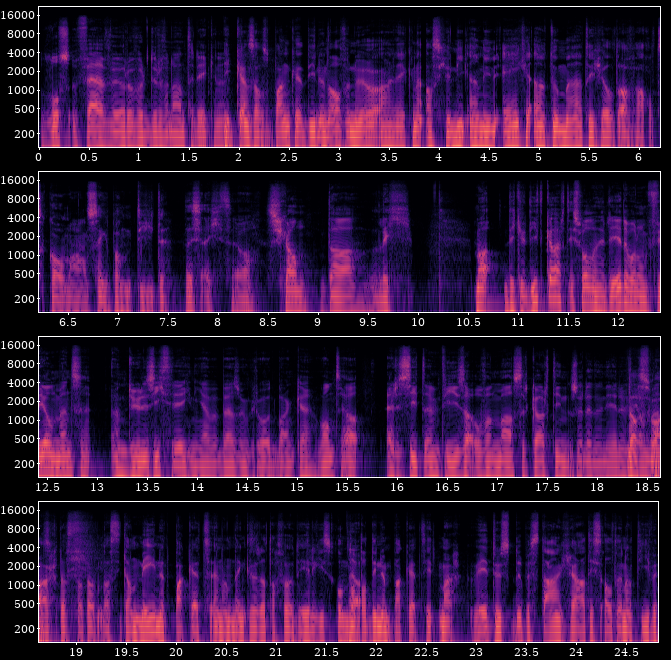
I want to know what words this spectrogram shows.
los 5 euro voor durven aan te rekenen. Ik ken zelfs banken die een halve euro aanrekenen als je niet aan hun eigen automaten geld afhaalt. Kom aan, zeg bandieten. Dat is echt ja, schandalig. Maar die kredietkaart is wel een reden waarom veel mensen een dure zichtrekening hebben bij zo'n grootbank. Hè? Want ja, er zit een Visa of een Mastercard in, zo redeneren Dat veel is waar, dat, dan- dat zit dan mee in het pakket en dan denken ze dat dat voordelig is, omdat Ja. dat in een pakket zit. Maar weet dus, er bestaan gratis alternatieven.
